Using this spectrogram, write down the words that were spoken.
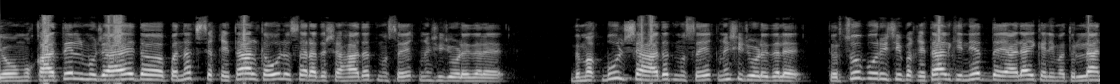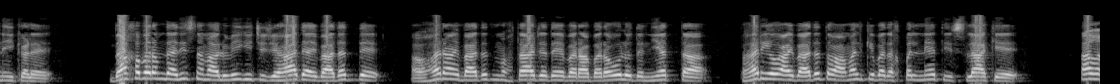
یو مقاتل مجاهد په نفس قتال کولو سره د شهادت مستحق نشي جوړېدلی د مقبول شهادت مستحق نشي جوړېدلی ترڅو پورې چې په قتال کې نیت د اعلی کلمت الله نه کړي دا خبره هم د حدیث نه معلومیږي چې جهاد عبادت دی او هر عبادت محتاج دی برابرولو د نیت ته، په هر یو عبادت او عمل کې به د خپل نیت اصلاح کې. هغه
